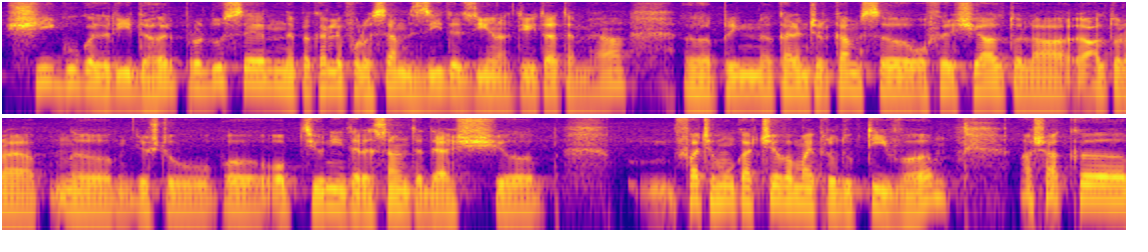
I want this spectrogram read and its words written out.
și Google Reader, produse pe care le foloseam zi de zi în activitatea mea, uh, prin care încercam să ofer și altora, altora uh, eu știu, opțiuni interesante de a-și face munca ceva mai productivă Așa că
